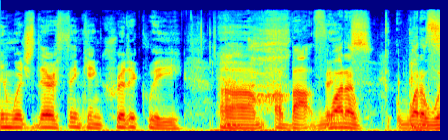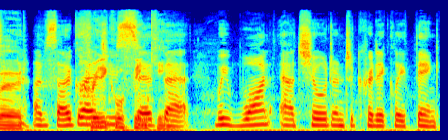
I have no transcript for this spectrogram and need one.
in which they're thinking critically um, about things. what a what a word. I'm so glad Critical you thinking. said that. We want our children to critically think.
